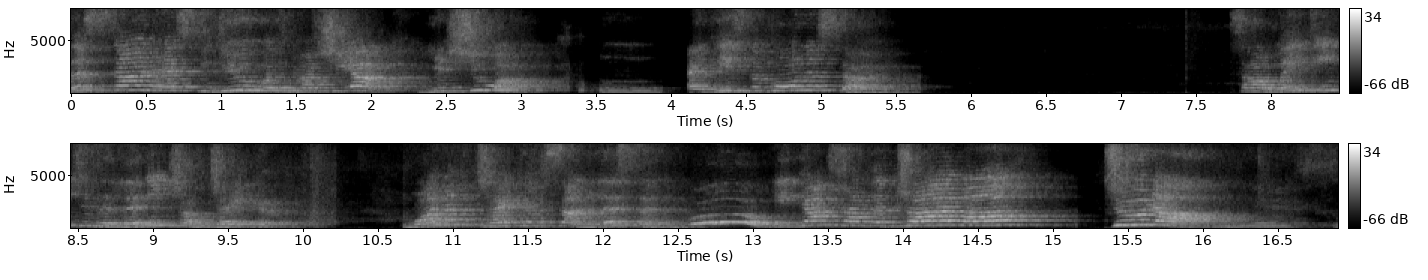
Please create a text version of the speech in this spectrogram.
this stone has to do with Mashiach, Yeshua, and he's the cornerstone. So I went into the lineage of Jacob. One of Jacob's sons, woo, he comes from the tribe of Judah. Yes.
